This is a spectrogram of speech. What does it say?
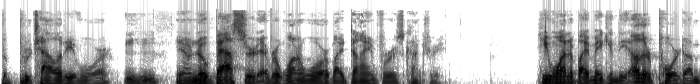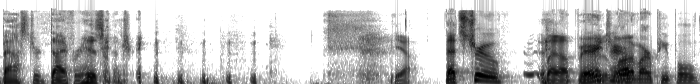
the brutality of war. Mm-hmm. You know, no bastard ever won a war by dying for his country. He won it by making the other poor dumb bastard die for his country. Yeah. That's true. But, uh, Very but true. a lot of our people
